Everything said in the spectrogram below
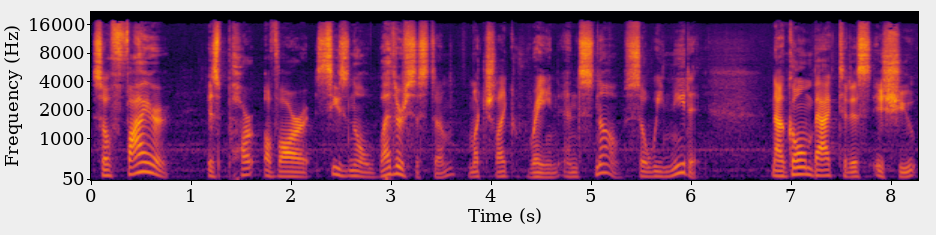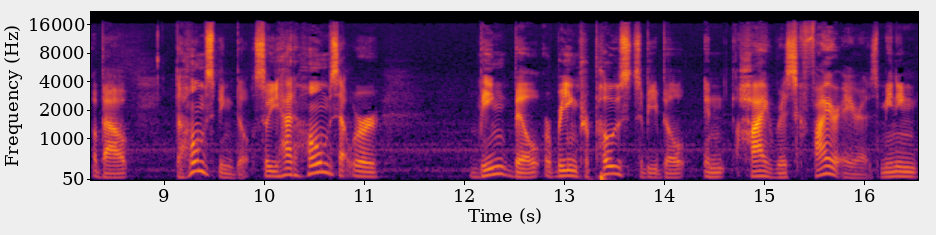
So fire is part of our seasonal weather system, much like rain and snow. So we need it. Now, going back to this issue about the homes being built. So you had homes that were being built or being proposed to be built in high risk fire areas, meaning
